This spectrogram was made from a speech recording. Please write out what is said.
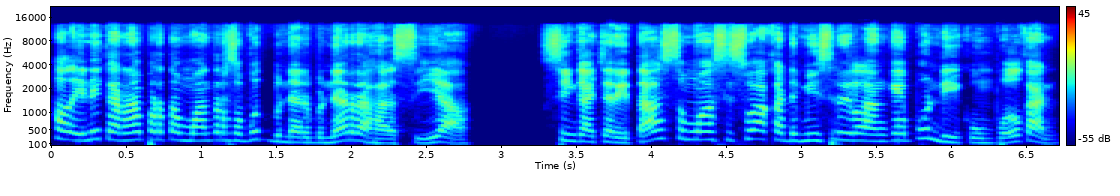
Hal ini karena pertemuan tersebut benar-benar rahasia. Singkat cerita, semua siswa Akademi Sri Lanka pun dikumpulkan.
